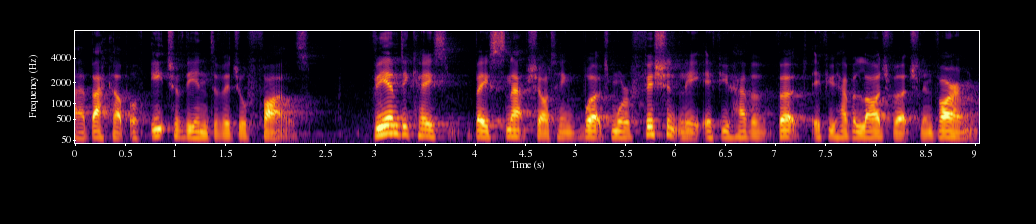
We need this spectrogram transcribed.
a backup of each of the individual files. VMDK-based snapshotting works more efficiently if you, have a if you have a large virtual environment.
